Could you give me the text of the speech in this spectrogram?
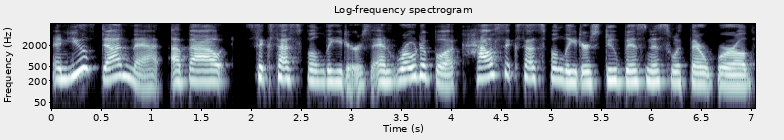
And you've done that about successful leaders and wrote a book, How Successful Leaders Do Business with Their World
